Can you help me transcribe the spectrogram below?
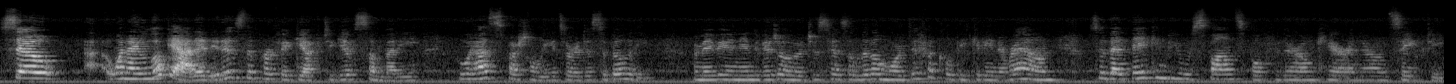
So uh, when I look at it, it is the perfect gift to give somebody who has special needs or a disability or maybe an individual who just has a little more difficulty getting around so that they can be responsible for their own care and their own safety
